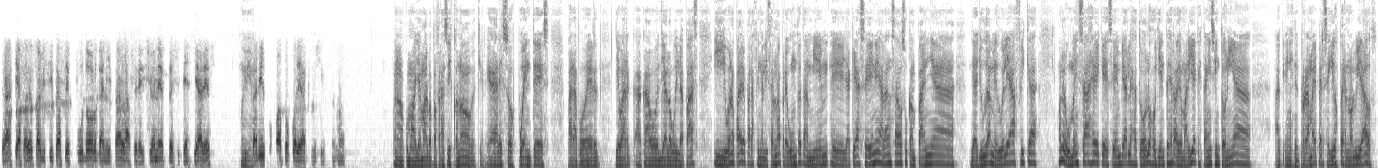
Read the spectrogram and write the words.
gracias a esa visita se pudo organizar las elecciones presidenciales Muy y bien. salir poco a poco de la crisis. ¿no? Bueno, como ha llamado el Papa Francisco, ¿no? Crear esos puentes para poder llevar a cabo el diálogo y la paz. Y bueno, padre, para finalizar una pregunta también, eh, ya que ACN ha lanzado su campaña de ayuda Me Duele África, bueno, algún mensaje que desee enviarles a todos los oyentes de Radio María que están en sintonía en el programa de Perseguidos pero no olvidados.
